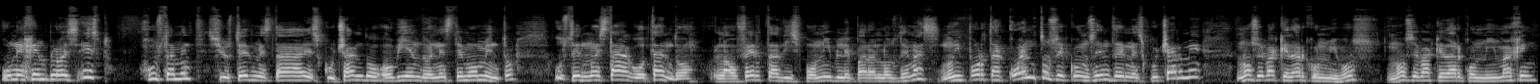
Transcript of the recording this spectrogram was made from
Un ejemplo es esto. Justamente, si usted me está escuchando o viendo en este momento, usted no está agotando la oferta disponible para los demás. No importa cuánto se concentre en escucharme, no se va a quedar con mi voz, no se va a quedar con mi imagen.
